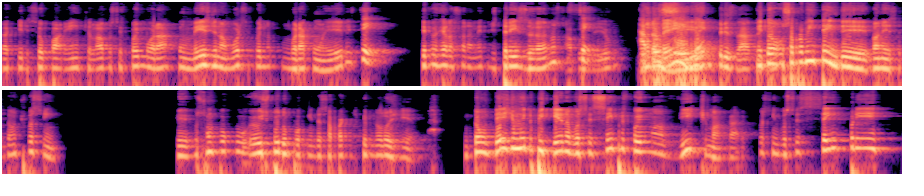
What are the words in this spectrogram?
Daquele seu parente lá, você foi morar com um mês de namoro, você foi morar com ele. Sim. Teve um relacionamento de três anos. Abusivo. Abusivo. Bem, bem frisado. Então, só pra me entender, Vanessa, então, tipo assim, eu sou um pouco, eu estudo um pouquinho dessa parte de criminologia. Então, desde muito pequena, você sempre foi uma vítima, cara. Tipo assim, você sempre,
